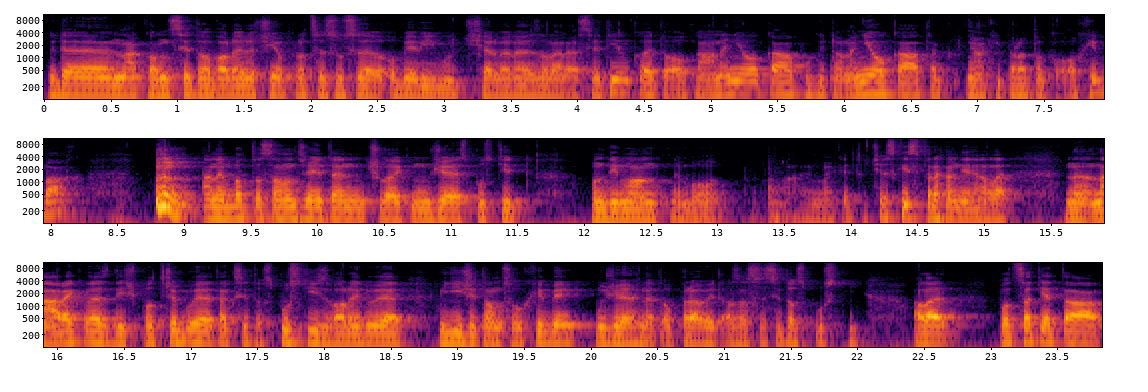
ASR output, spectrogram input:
kde na konci toho validačního procesu se objeví buď červené, zelené světýlko, je to OK, není OK, pokud to není OK, tak nějaký protokol o chybách, a nebo to samozřejmě ten člověk může spustit on demand, nebo nevím, jak je to česky správně, ale na request, když potřebuje, tak si to spustí, zvaliduje, vidí, že tam jsou chyby, může je hned opravit a zase si to spustí. Ale v podstatě ta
